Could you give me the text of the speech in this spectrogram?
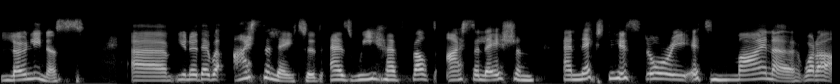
loneliness. Um, you know, they were isolated as we have felt isolation And next to his story, it's minor what our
